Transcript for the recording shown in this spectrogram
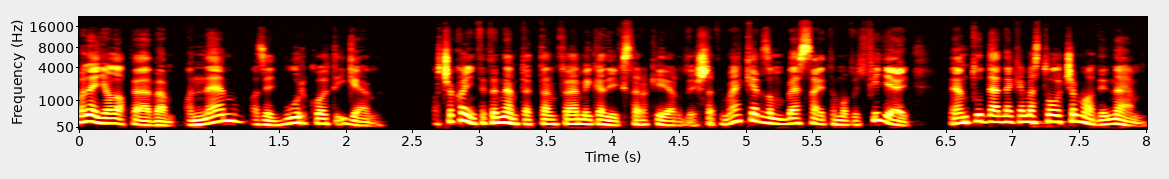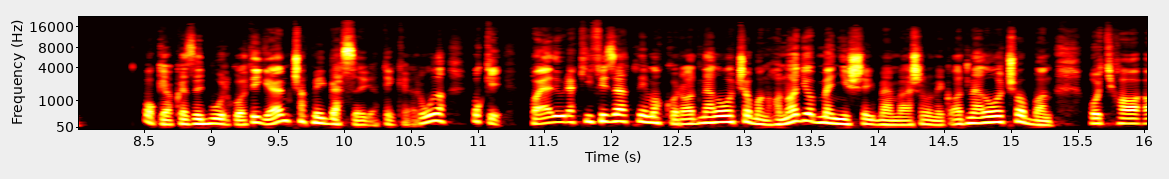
van egy alapelvem. A nem, az egy burkolt igen. Az csak annyit, hogy nem tettem fel még elégszer a kérdést. Tehát megkérdezem a beszállítomat, hogy figyelj, nem tudnád nekem ezt olcsóban adni? Nem. Oké, akkor ez egy burkolt, igen, csak még beszélgetni kell róla. Oké, ha előre kifizetném, akkor adnál olcsóbban, ha nagyobb mennyiségben vásárolnék, adnál olcsóbban, hogyha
